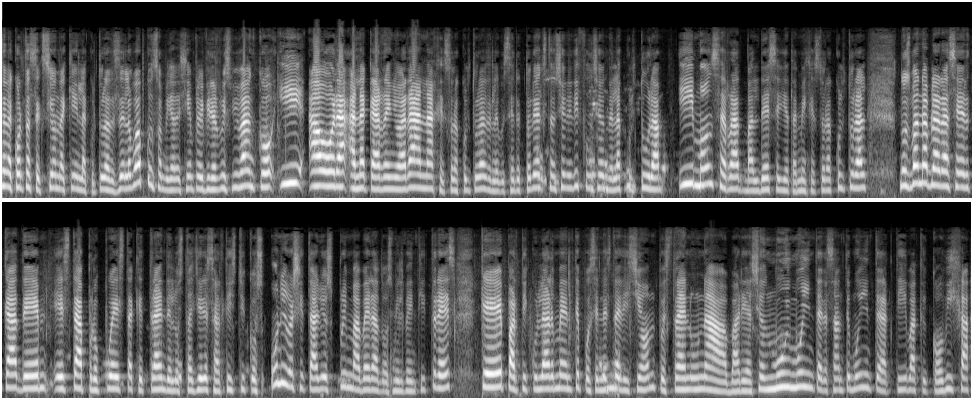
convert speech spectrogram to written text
en la cuarta sección aquí en la Cultura desde la UAP con su amiga de siempre, Elvira Ruiz Vivanco. Y ahora Ana Carreño Arana, gestora cultural de la Vicerrectoría de Extensión y Difusión de la Cultura, y Montserrat Valdés, ella también gestora cultural, nos van a hablar acerca de esta propuesta que traen de los talleres artísticos universitarios Primavera 2023, que particularmente, pues en esta edición, pues traen una variación muy, muy interesante, muy interactiva, que cobija,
